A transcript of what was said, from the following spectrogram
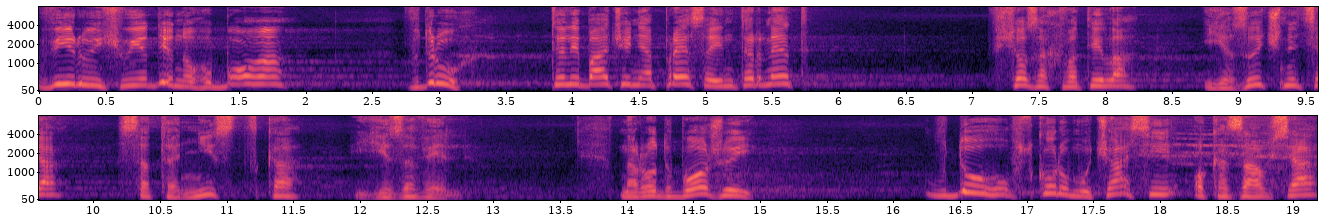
віруючи в єдиного Бога, вдруг телебачення, преса, інтернет, все захватила язичниця, сатаністка Єзавель. Народ Божий в дугу, в скорому часі оказався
